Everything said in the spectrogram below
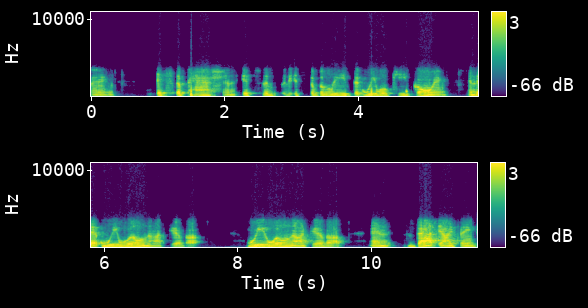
saying. It's the passion, it's the, it's the belief that we will keep going and that we will not give up. We will not give up. And that, I think,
